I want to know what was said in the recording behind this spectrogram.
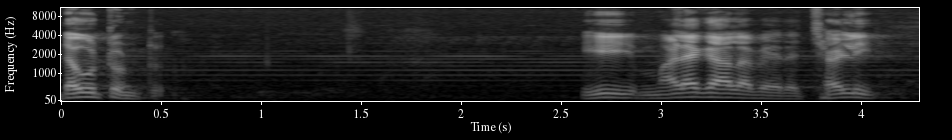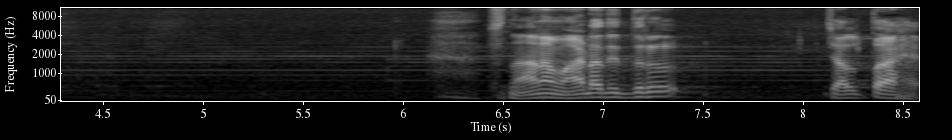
ಡೌಟ್ ಉಂಟು. ಈ ಮಳೆಗಾಲ ಬೇರೆ, ಚಳಿ. ಸ್ನಾನ ಮಾಡದಿದ್ದರೂ ಚಲ್ತಾ ಹೇ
